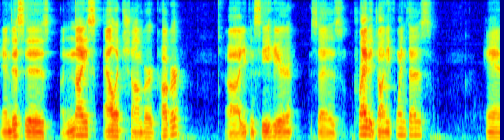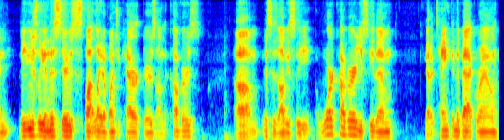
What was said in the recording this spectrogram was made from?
And this is a nice Alex Schomburg cover. Uh, you can see here says Private Johnny Fuentes. And they usually in this series spotlight a bunch of characters on the covers. Um, this is obviously a war cover. You see them, you got a tank in the background,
